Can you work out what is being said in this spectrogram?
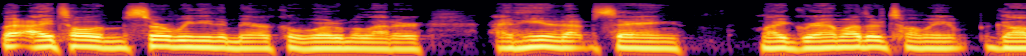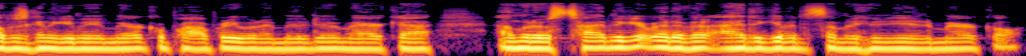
but I told him, sir, we need a miracle. Wrote him a letter, and he ended up saying, my grandmother told me God was going to give me a miracle property when I moved to America. And when it was time to get rid of it, I had to give it to somebody who needed a miracle.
